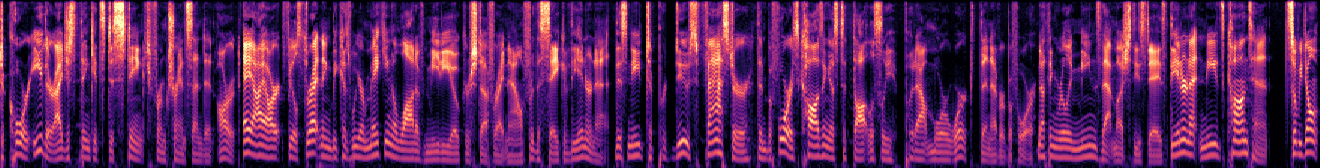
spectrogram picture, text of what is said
decor either. I just think it's distinct from transcendent art. AI art feels threatening because we are making a lot of mediocre stuff right now for the sake of the internet. This need to produce faster than before is causing us to thoughtlessly put out more work than ever before. Nothing really means that much these days. The internet needs content. So we don't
